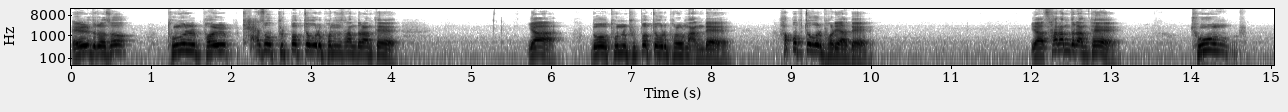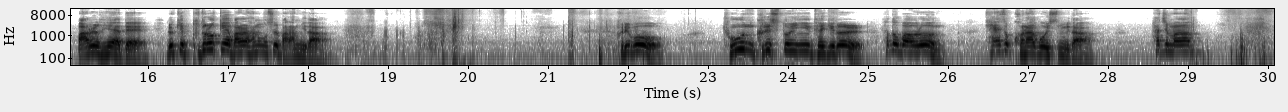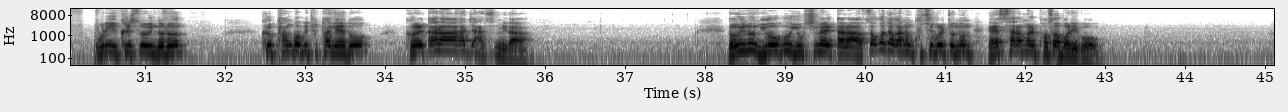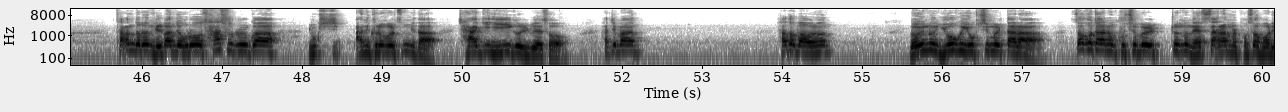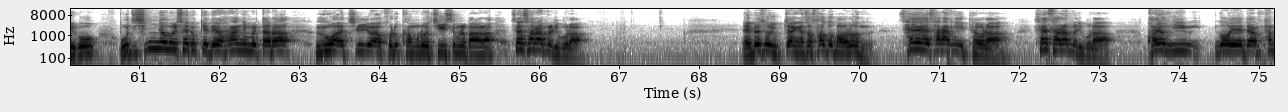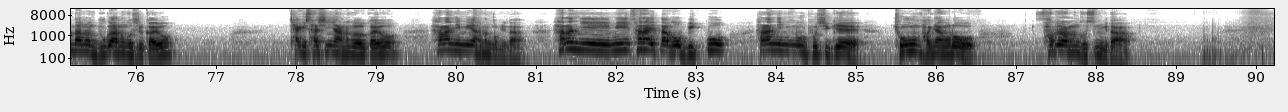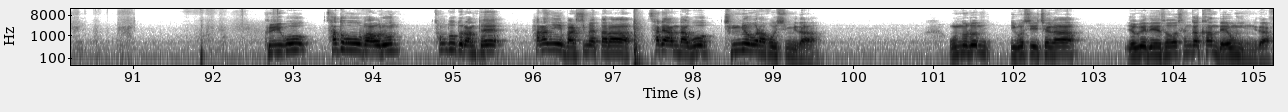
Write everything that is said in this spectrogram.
예를 들어서 돈을 벌 계속 불법적으로 버는 사람들한테 야, 너 돈을 불법적으로 벌면 안 돼. 합법적으로 벌어야 돼. 야, 사람들한테 좋은 말을 해야 돼. 이렇게 부드럽게 말을 하는 것을 말합니다. 그리고 좋은 그리스도인이 되기를 사도 바울은 계속 권하고 있습니다. 하지만 우리 그리스도인들은 그 방법이 좋다고 해도 그걸 따라하지 않습니다. 너희는 유혹의 욕심에 따라 썩어져가는 구습을 쫓는 옛사람을 벗어버리고 사람들은 일반적으로 사술과 욕심 아니 그런 걸 씁니다. 자기 이익을 위해서. 하지만 사도 바울은 너희는 유혹의 욕심을 따라 썩어져가는 구습을 쫓는 옛사람을 벗어버리고 오직 심령을 새롭게 되어 하나님을 따라 의와 진리와 거룩함으로 지으심을 바라 새 사람을 입으라. 에베소 6장에서 사도 바울은 새 사람이 되어라. 새 사람을 입으라. 과연 이거에 대한 판단은 누가 하는 것일까요? 자기 자신이 하는 걸까요? 하나님이 하는 겁니다. 하나님이 살아있다고 믿고 하나님 보시기에 좋은 방향으로 살으라는 것입니다. 그리고 사도 바울은 성도들한테 하나님 말씀에 따라 살아야 한다고 증명을 하고 있습니다. 오늘은 이것이 제가 여기에 대해서 생각한 내용입니다.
